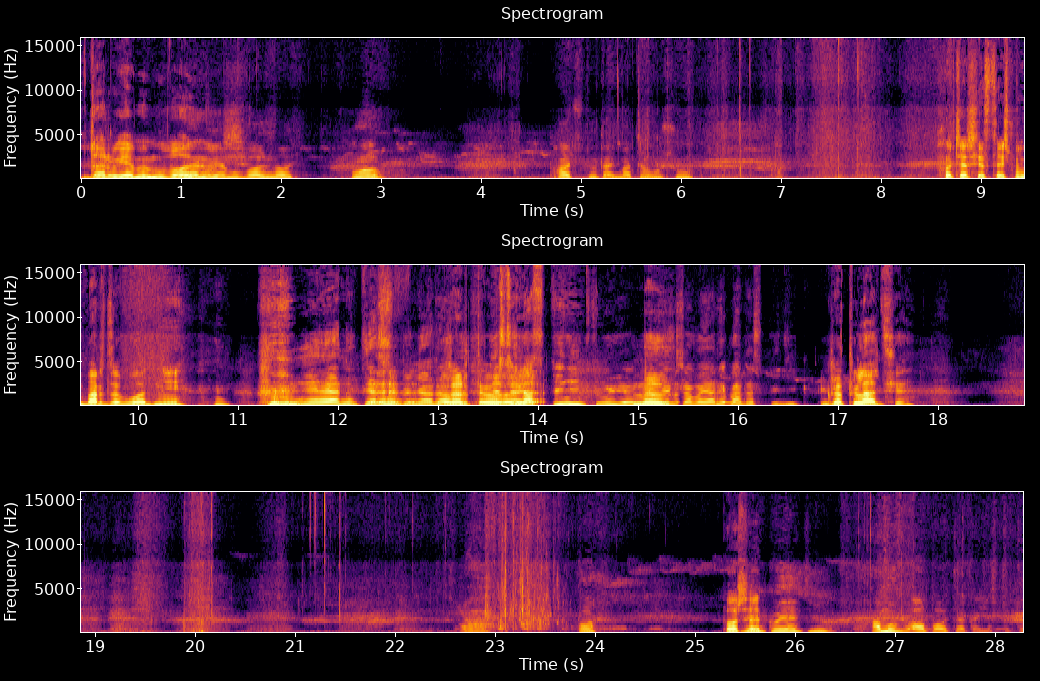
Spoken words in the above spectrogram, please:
Darujemy mu daruję wolność. mu wolność. Wow. Chodź tutaj Mateuszu. Chociaż jesteśmy bardzo głodni. Nie, no pierwszy wymiarowy. Żartuję. Jeszcze na spinning, mój, No. największa moja ryba na spinning. Gratulacje. O, Poszedł. dziękuję ci. A mów, o poczekaj, jeszcze tu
